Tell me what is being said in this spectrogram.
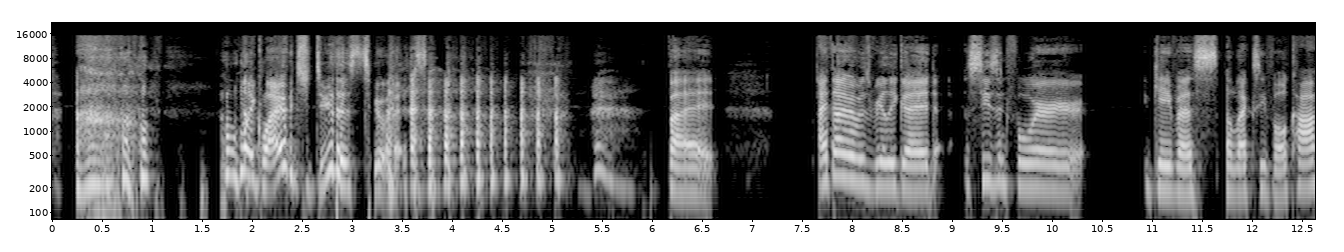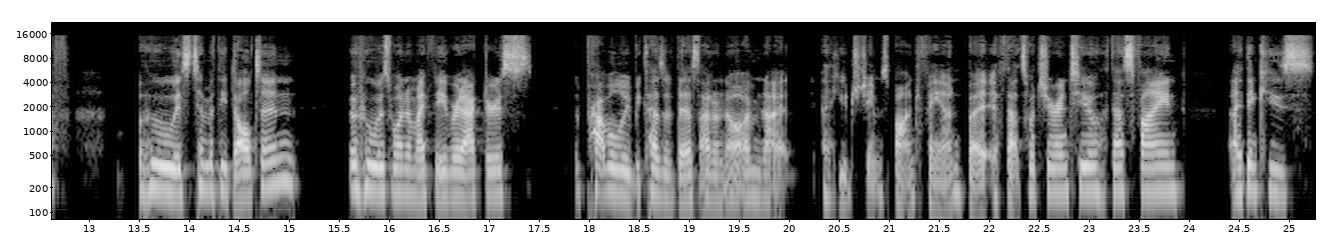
I'm like, why would you do this to us? but I thought it was really good. Season four gave us Alexei Volkov, who is Timothy Dalton, who was one of my favorite actors, probably because of this. I don't know. I'm not a huge James Bond fan, but if that's what you're into, that's fine. I think he's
